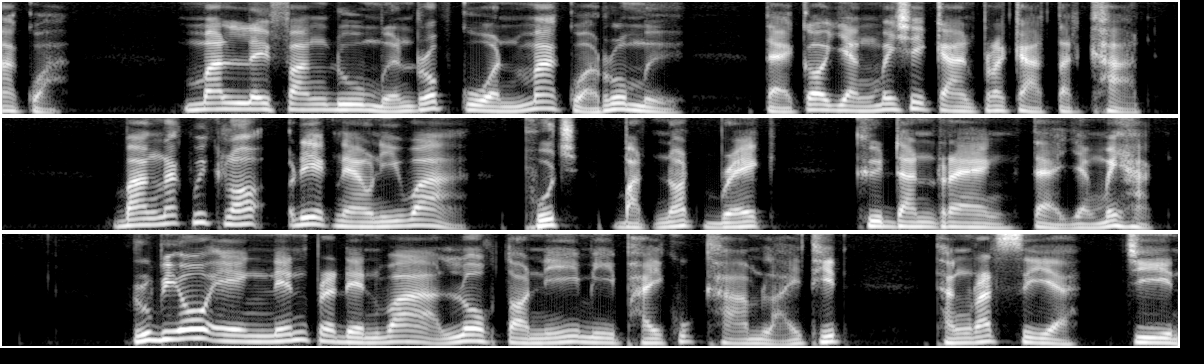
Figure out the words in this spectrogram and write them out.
มากกว่า มันเลยฟังดูเหมือนรบกวนมากกว่าร่วมมือ แต่ก็ยังไม่ใช่การประกาศตัดขาด บางนักวิเคราะห์เรียกแนวนี้ว่า push but not break คือดันแรงแต่ยังไม่หัก รูบิโอเองเน้นประเด็นว่าโลกตอนนี้มีภัยคุกคามหลายทิศ ทั้งรัสเซีย จีน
